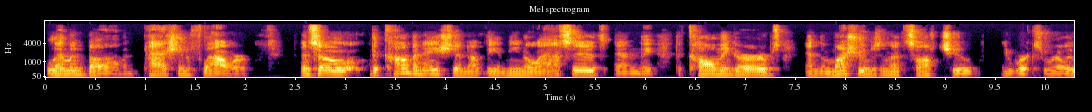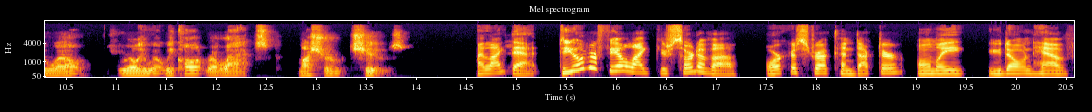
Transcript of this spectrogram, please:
lemon balm and passion flower. And so the combination of the amino acids and the, the calming herbs and the mushrooms in that soft chew, it works really well. Really well. We call it relax mushroom chews. I like that. Do you ever feel like you're sort of a orchestra conductor, only you don't have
